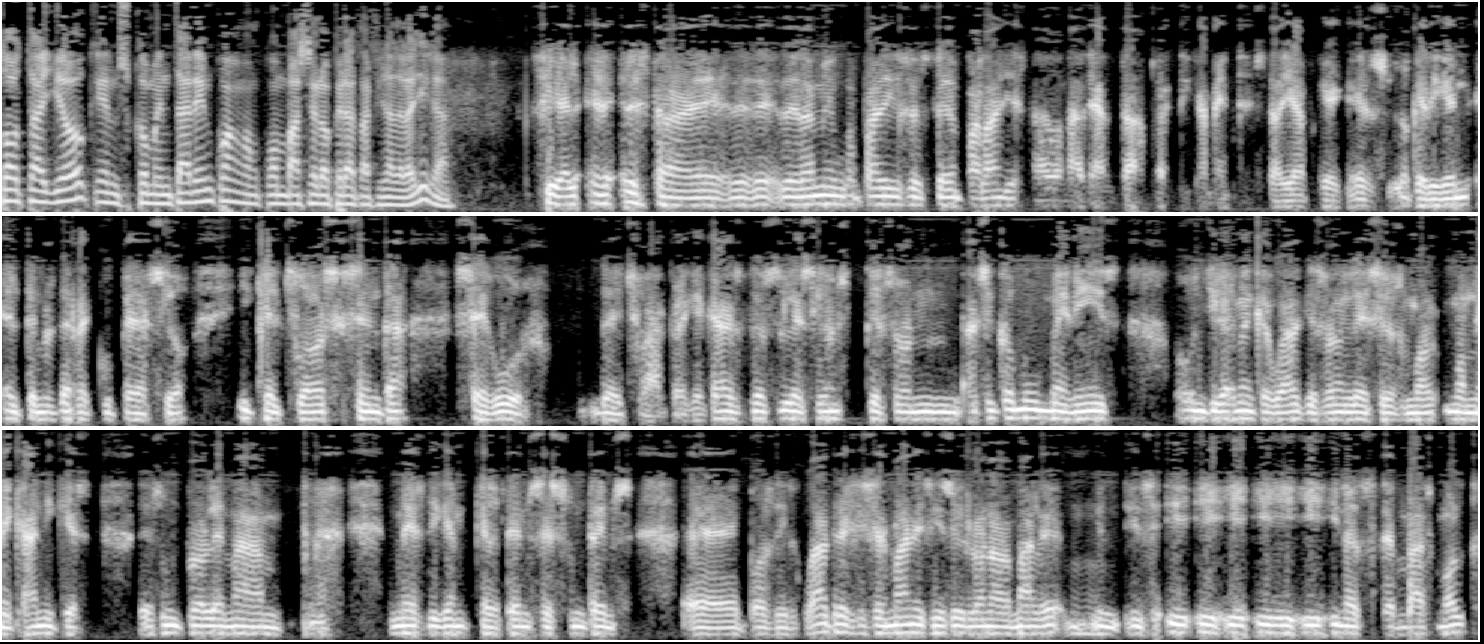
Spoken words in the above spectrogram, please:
tot allò que ens comentaren quan, quan va ser operat al final de la Lliga. Sí, él, él, él está, eh, de, de, de la meva part, que estem parlant, ja està donat d'alta, pràcticament. Està ja, que és el que diguen el temps de recuperació i que el jugador se senta segur de jugar, perquè aquestes lesions que són, així com un menís o un lligament creuat, que són lesions molt, molt mecàniques, és un problema més, diguem, que el temps és un temps, eh, pots dir, 4, 6 setmanes, i això és lo normal, eh? I, i, i, i, i, i, i no te'n vas molt.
